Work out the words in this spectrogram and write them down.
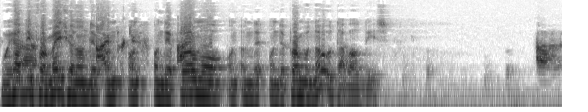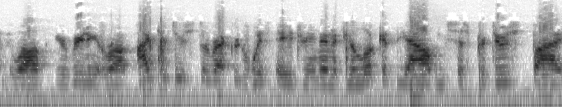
we have uh, information on the on, on, on, the promo on, on the on the promo note about this. Well, you're reading it wrong. I produced the record with Adrian, and if you look at the album, it says produced by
